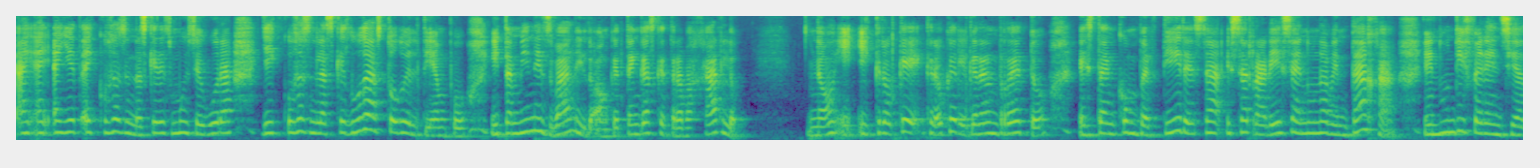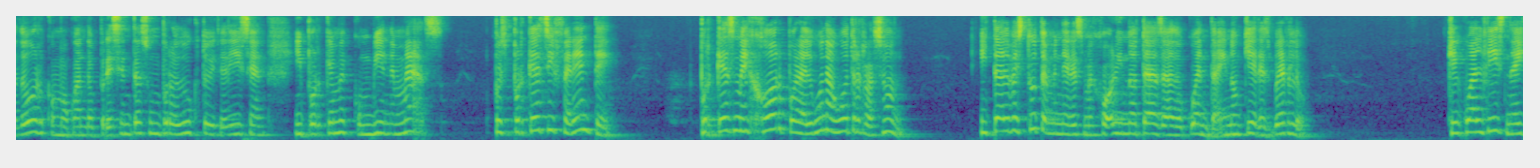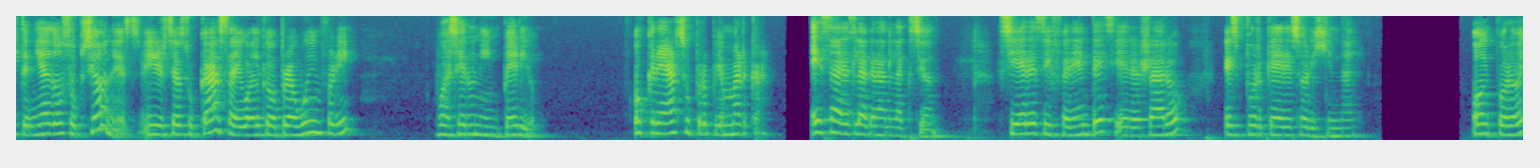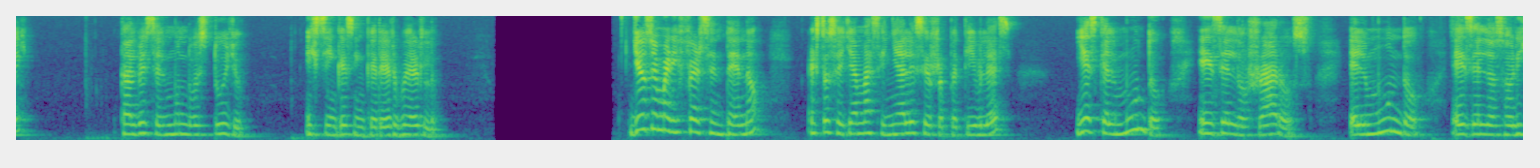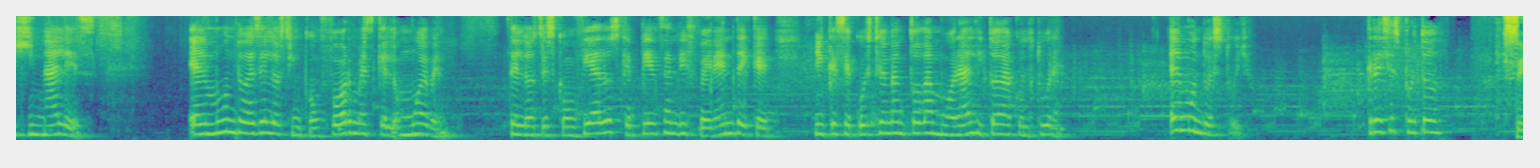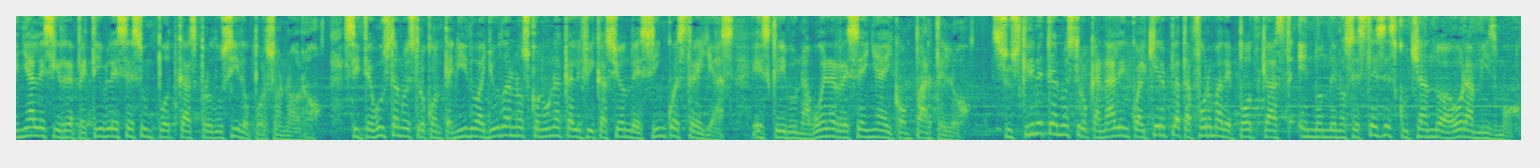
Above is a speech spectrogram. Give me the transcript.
Hay, hay, hay cosas en las que eres muy segura y hay cosas en las que dudas todo el tiempo. Y también es válido, aunque tengas que trabajarlo. ¿No? Y, creo, que, creo que el gran reto está en convertir esa, esa rareza en una ventaja, en un diferenciador, como cuando presentas un producto y te dicen, ¿y por qué me conviene más? Pues porque es diferente, porque es mejor por alguna u otra razón. Y tal vez tú también eres mejor y no te has dado cuenta y no quieres verlo. Que igual Disney tenía dos opciones, irse a su casa igual que Oprah Winfrey o hacer un imperio o crear su propia marca. Esa es la gran lección. Si eres diferente, si eres raro, es porque eres original. Hoy por hoy, tal vez el mundo es tuyo y sigues sin querer verlo. Yo soy Marifer Centeno, esto se llama señales irrepetibles y es que el mundo es de los raros, el mundo es de los originales, el mundo es de los inconformes que lo mueven, de los desconfiados que piensan diferente y que, y que se cuestionan toda moral y toda cultura. El mundo es tuyo. Gracias por todo. Señales Irrepetibles es un podcast producido por Sonoro. Si te gusta nuestro contenido, ayúdanos con una calificación de 5 estrellas, escribe una buena reseña y compártelo. Suscríbete a nuestro canal en cualquier plataforma de podcast en donde nos estés escuchando ahora mismo.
